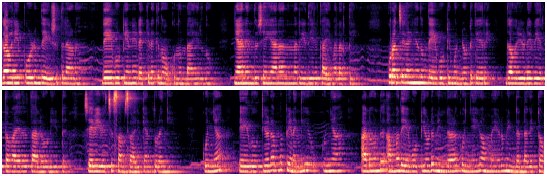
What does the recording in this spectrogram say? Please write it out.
ഗൗരി ഇപ്പോഴും ദേഷ്യത്തിലാണ്. ദേവൂട്ടി എന്നെ ഇടയ്ക്കിടയ്ക്ക് നോക്കുന്നുണ്ടായിരുന്നു. ഞാൻ എന്തു ചെയ്യാനെന്ന രീതിയിൽ കൈമലർത്തി. കുറച്ചു കഴിഞ്ഞതും ദേവൂട്ടി മുന്നോട്ട് കയറി ഗൗരിയുടെ വീർത്ത വയറിൽ തലോടിയിട്ട് ചെവി വെച്ച് സംസാരിക്കാൻ തുടങ്ങി. കുഞ്ഞ ദേവൂട്ടിയുടെ അമ്മ പിണങ്ങി കുഞ്ഞ. അതുകൊണ്ട് അമ്മ ദേവൂട്ടിയോട് മിണ്ടോടെ കുഞ്ഞയും അമ്മയോട് മിണ്ടണ്ട കേട്ടോ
